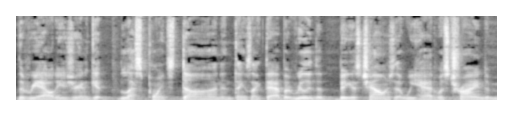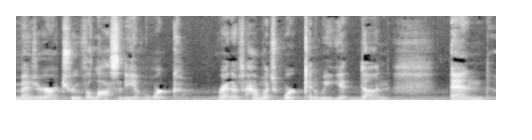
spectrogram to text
the reality is you're going to get less points done and things like that. But really, the biggest challenge that we had was trying to measure our true velocity of work, right? Of how much work can we get done, and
